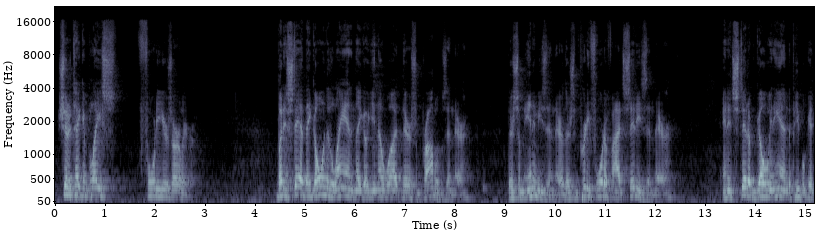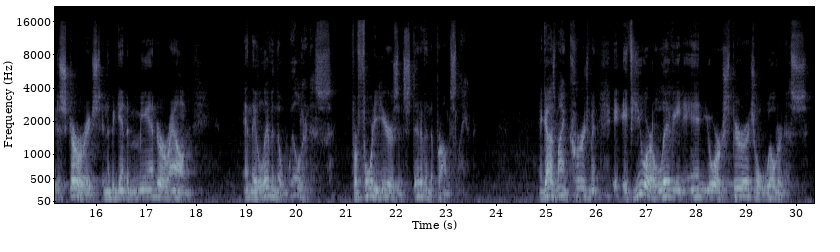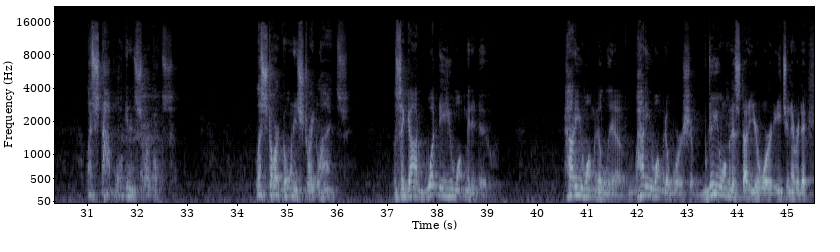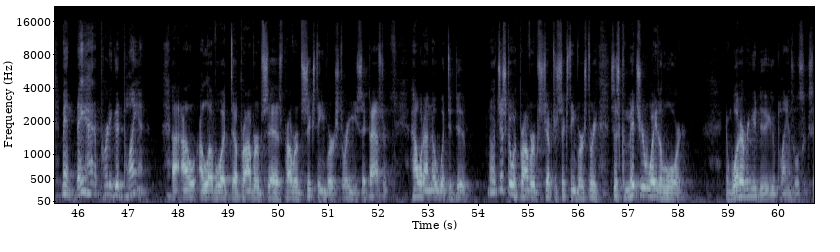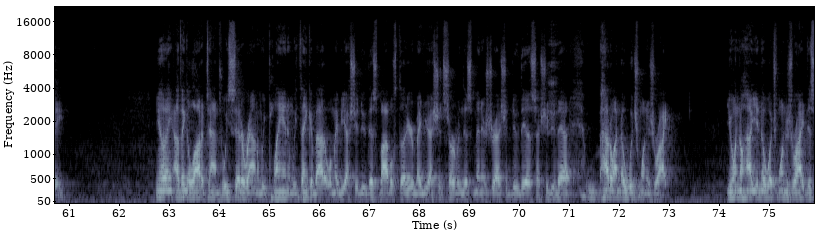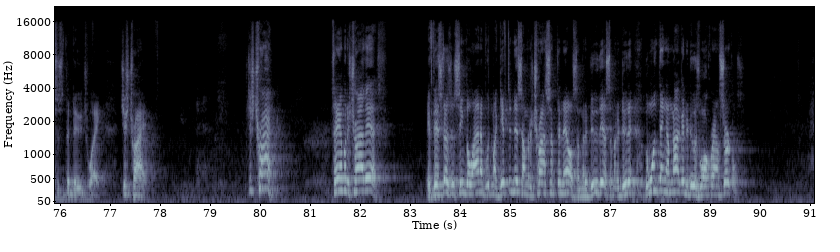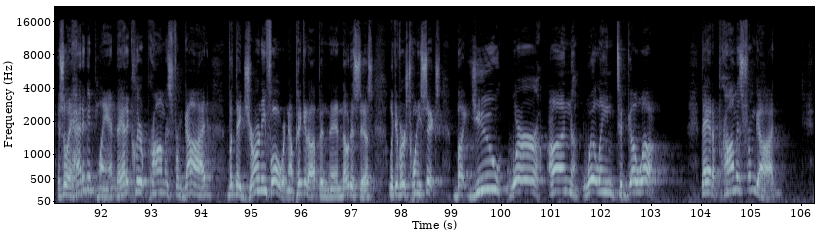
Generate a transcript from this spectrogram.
should have taken place 40 years earlier. But instead, they go into the land and they go, you know what? There's some problems in there. There's some enemies in there. There's some pretty fortified cities in there. And instead of going in, the people get discouraged and they begin to meander around and they live in the wilderness for 40 years instead of in the promised land. And guys, my encouragement if you are living in your spiritual wilderness, let's stop walking in circles. Let's start going in straight lines. Let's say, God, what do you want me to do? How do you want me to live? How do you want me to worship? Do you want me to study your word each and every day? Man, they had a pretty good plan. Uh, I, I, love what uh, Proverbs says, Proverbs 16, verse 3. You say, Pastor, how would I know what to do? No, just go with Proverbs chapter 16, verse 3. It says, Commit your way to the Lord, and whatever you do, your plans will succeed. You know, I think a lot of times we sit around and we plan and we think about it. Well, maybe I should do this Bible study, or maybe I should serve in this ministry. I should do this. I should do that. How do I know which one is right? You want to know how you know which one is right? This is the dude's way. Just try it. Just try it. Say, I'm going to try this. If this doesn't seem to line up with my giftedness, I'm going to try something else. I'm going to do this. I'm going to do that. The one thing I'm not going to do is walk around circles. And so they had a good plan, they had a clear promise from God, but they journey forward. Now pick it up and, and notice this. Look at verse 26. But you were unwilling to go up. They had a promise from God,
